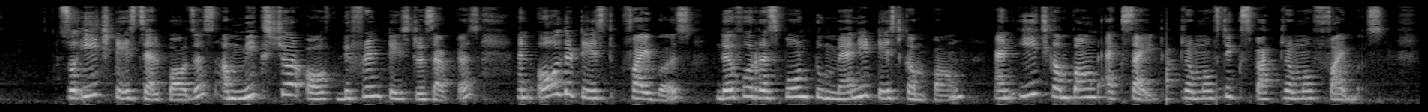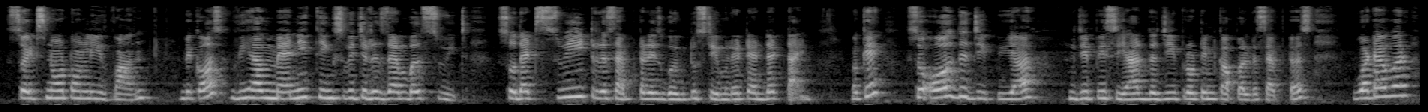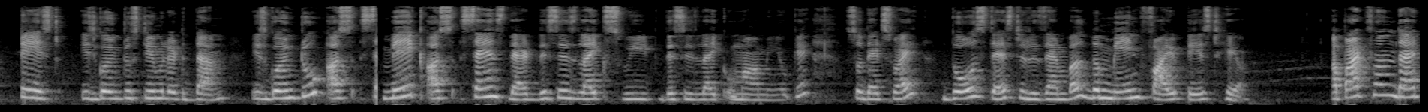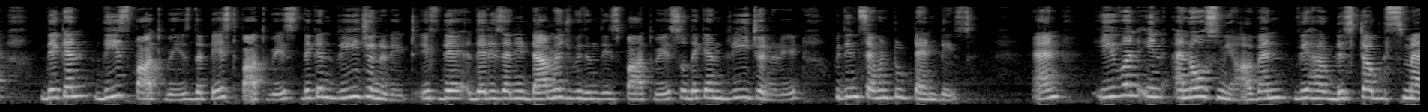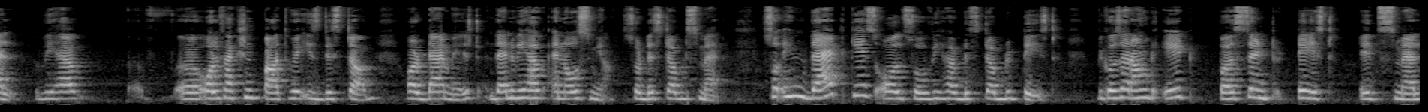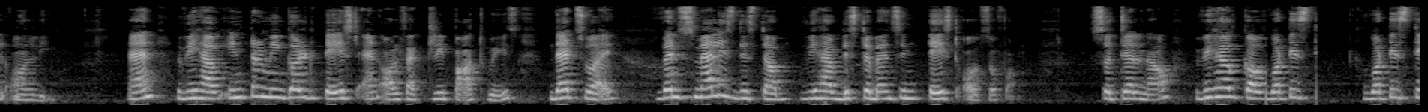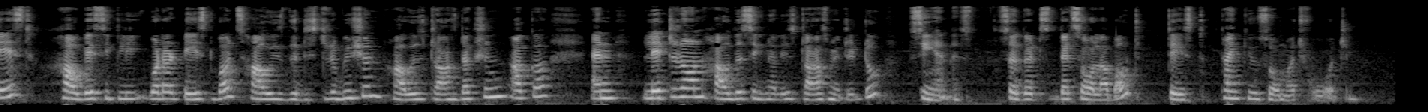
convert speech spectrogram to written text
so each taste cell possesses a mixture of different taste receptors and all the taste fibers therefore respond to many taste compound and each compound excites spectrum of spectrum of fibers so it's not only one because we have many things which resemble sweet. So that sweet receptor is going to stimulate at that time. Okay. So all the GPR, GPCR, the G protein coupled receptors, whatever taste is going to stimulate them is going to us make us sense that this is like sweet, this is like umami. Okay. So that's why those tests resemble the main five taste here. Apart from that, they can these pathways the taste pathways they can regenerate if there there is any damage within these pathways so they can regenerate within 7 to 10 days. And even in anosmia when we have disturbed smell we have uh, olfaction pathway is disturbed or damaged then we have anosmia so disturbed smell. So in that case also we have disturbed taste because around 8% taste is smell only and we have intermingled taste and olfactory pathways. That's why when smell is disturbed, we have disturbance in taste also found. So till now, we have covered what is what is taste, how basically what are taste buds, how is the distribution, how is transduction occur, and later on how the signal is transmitted to CNS. So that's that's all about taste. Thank you so much for watching.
